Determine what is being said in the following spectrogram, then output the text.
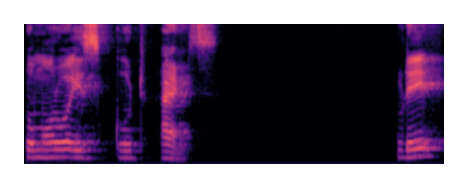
tomorrow is good hands. Today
